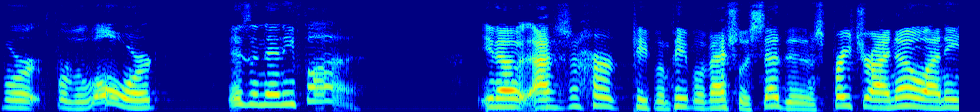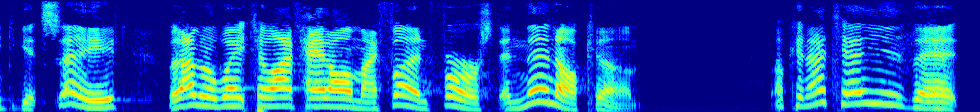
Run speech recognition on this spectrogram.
for, for the Lord isn't any fun. You know, I've heard people, and people have actually said this, preacher, I know I need to get saved, but I'm going to wait till I've had all my fun first, and then I'll come. Well, can I tell you that,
